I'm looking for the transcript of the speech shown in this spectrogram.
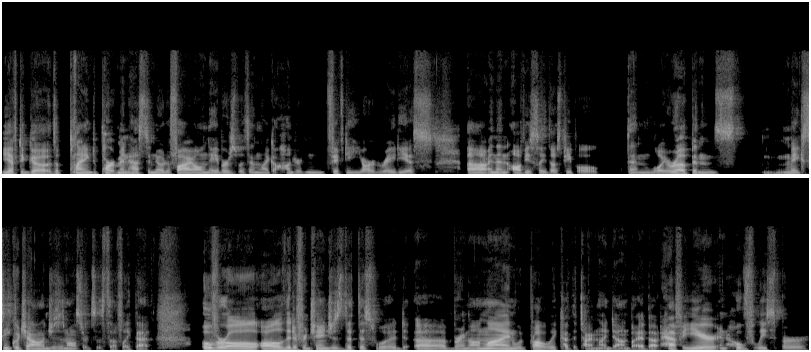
You have to go. The planning department has to notify all neighbors within like a 150 yard radius, uh, and then obviously those people then lawyer up and make CEQA challenges and all sorts of stuff like that. Overall, all of the different changes that this would uh, bring online would probably cut the timeline down by about half a year and hopefully spur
